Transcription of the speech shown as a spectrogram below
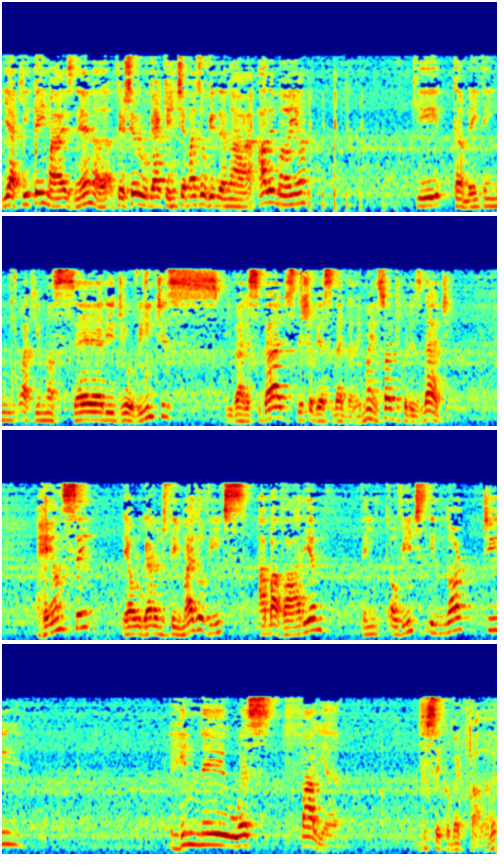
E aqui tem mais, né? O terceiro lugar que a gente é mais ouvido é na Alemanha, que também tem aqui uma série de ouvintes em várias cidades. Deixa eu ver a cidade da Alemanha, só de curiosidade. Hesse é o lugar onde tem mais ouvintes. A Bavária tem ouvintes e Norte Rhine-Westphalia. Não sei como é que fala, né?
